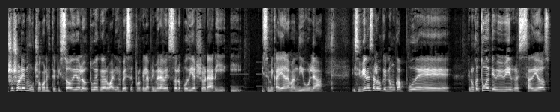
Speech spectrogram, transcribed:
yo lloré mucho con este episodio, lo tuve que ver varias veces porque la primera vez solo podía llorar y, y, se me caía la mandíbula. Y si bien es algo que nunca pude, que nunca tuve que vivir, gracias a Dios,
